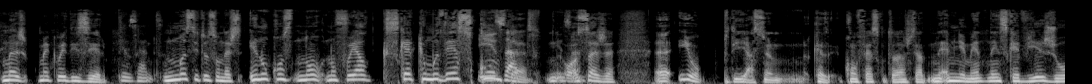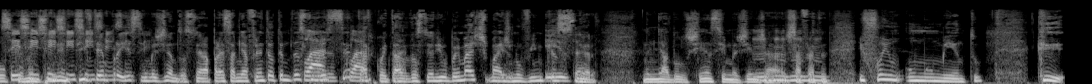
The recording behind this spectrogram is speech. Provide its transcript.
Mas como é que eu ia dizer? Exato. Numa situação desta, eu não, não, não foi algo que sequer que eu me desse conta. Exato. Exato. Ou seja, uh, eu pedi à senhora, dizer, confesso com toda a honestidade, a minha mente nem sequer viajou, sim, sim, não sim, sim, tive tempo para isso. Imaginamos, a senhora aparece à minha frente, é o tempo da senhora claro, se sentar, claro, coitada claro. da senhora, e o bem mais, mais novinho que a senhora. Na minha adolescência, imagino, já, uhum, já uhum. E foi um, um momento que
